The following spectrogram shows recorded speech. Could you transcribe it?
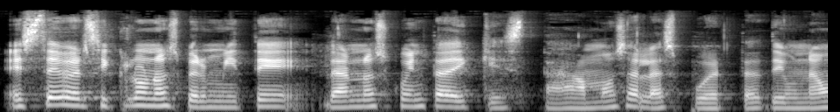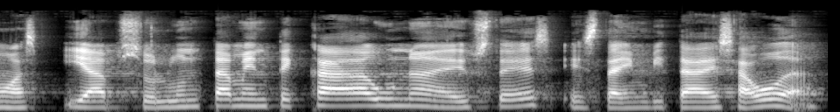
Este versículo nos permite darnos cuenta de que estamos a las puertas de una boda y absolutamente cada una de ustedes está invitada a esa boda.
